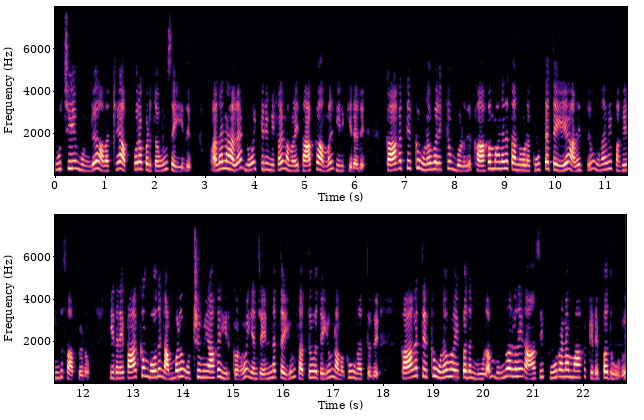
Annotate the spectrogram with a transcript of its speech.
பூச்சியும் உண்டு அவற்றை அப்புறப்படுத்தவும் செய்யுது. அதனால நோய் கிருமிகள் நம்மளை தாக்காமல் இருக்கிறது. காகத்திற்கு உணவளிக்கும் பொழுது காகமானது தன்னோட கூட்டத்தையே அழைத்து உணவை பகிர்ந்து சாப்பிடும். இதனை பார்க்கும்போது நம்மளும் ஒற்றுமையாக இருக்கணும் என்ற எண்ணத்தையும் தத்துவத்தையும் நமக்கு உணர்த்துது. காகத்திற்கு உணவு வைப்பதன் மூலம் முன்னோர்களின் ஆசி பூரணமாக கிடைப்பதோடு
